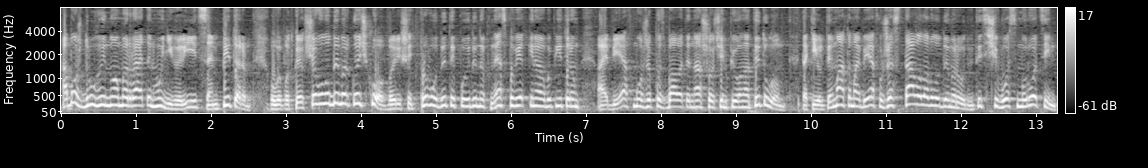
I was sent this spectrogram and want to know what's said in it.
або ж другий номер рейтингу нігерієць Сем Пітер. У випадку, якщо Володимир Кличко вирішить проводити поєдинок не з Повєткіним або Пітером, IBF може позбавити нашого чемпіона титулу. Такий ультиматум IBF уже ставила Володимиру у 2008 році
